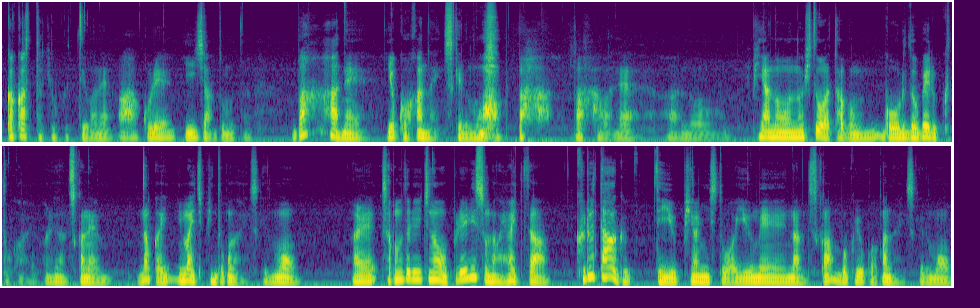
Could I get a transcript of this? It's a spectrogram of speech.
っかかった曲っていうかね、ああ、これいいじゃんと思った。バッハね、よくわかんないんですけども、バッハ、バッハはね、あの、ピアノの人は多分ゴールドベルクとか、あれなんですかね、なんかいまいちピンとこないんですけども、あれ、坂本龍一のプレイリストの中に入ってたクルターグっていうピアニストは有名なんですか？僕よくわかんないんですけども、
